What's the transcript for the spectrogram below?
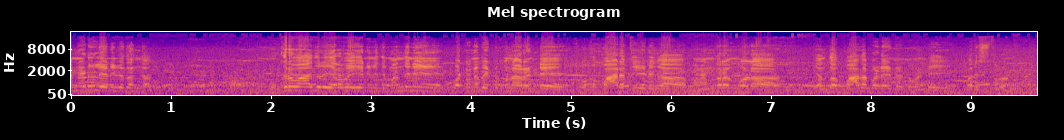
ఎన్నడూ లేని విధంగా ఉగ్రవాదులు ఇరవై ఎనిమిది మందిని పొట్టన పెట్టుకున్నారంటే ఒక భారతీయుడిగా మనందరం కూడా ఎంతో బాధపడేటటువంటి పరిస్థితులు ఉన్నాయి.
